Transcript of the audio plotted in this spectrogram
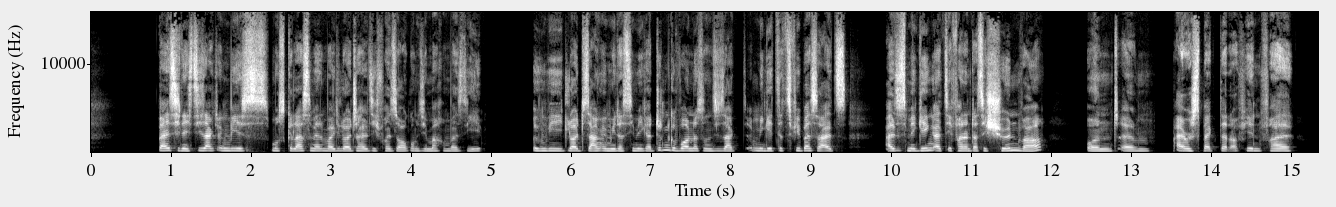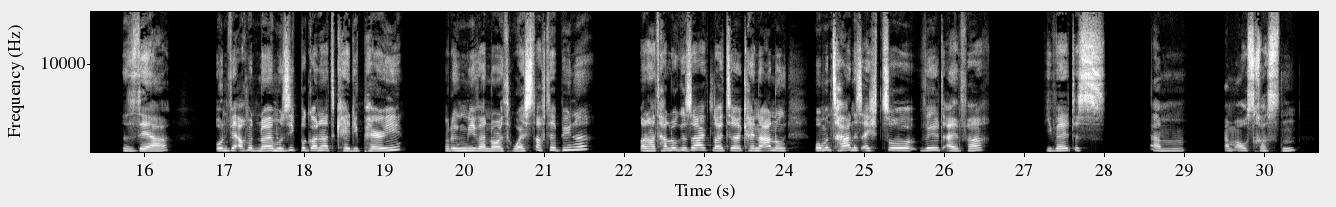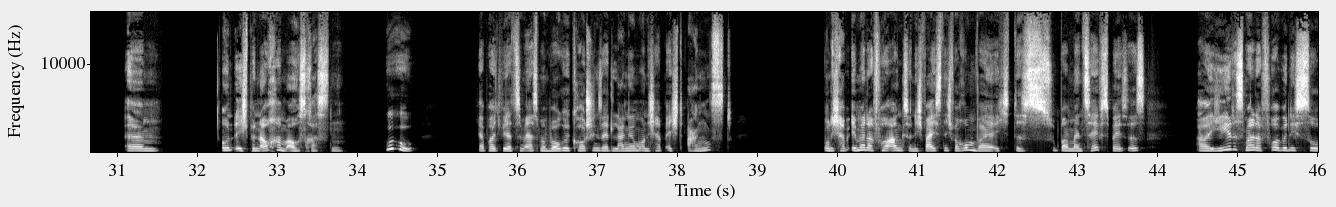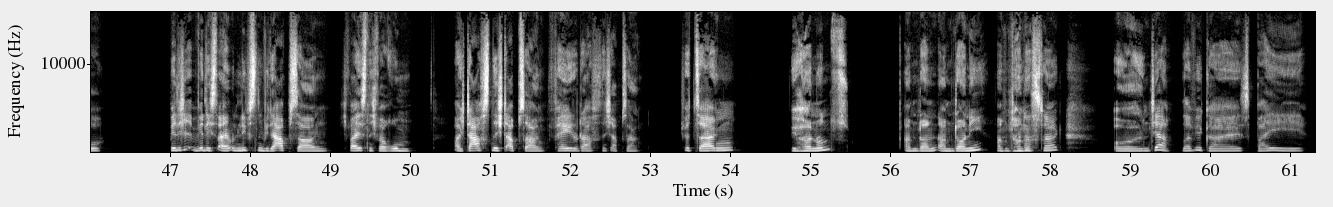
weiß ich nicht. Sie sagt irgendwie, es muss gelassen werden, weil die Leute halt sich voll Sorgen um sie machen, weil sie irgendwie, die Leute sagen irgendwie, dass sie mega dünn geworden ist und sie sagt, mir geht's jetzt viel besser als als es mir ging, als ihr fandet, dass ich schön war. Und ähm, I respect that auf jeden Fall sehr. Und wer auch mit neuer Musik begonnen hat, Katy Perry. Und irgendwie war Northwest auf der Bühne und hat Hallo gesagt. Leute, keine Ahnung, momentan ist echt so wild einfach. Die Welt ist am, am Ausrasten. Ähm, und ich bin auch am Ausrasten. Wuhu. Ich habe heute wieder zum ersten Mal Vocal Coaching seit langem und ich habe echt Angst, und ich habe immer davor Angst und ich weiß nicht warum, weil ich das super mein Safe Space ist. Aber jedes Mal davor bin ich so, will ich will es am liebsten wieder absagen. Ich weiß nicht warum. Aber ich darf es nicht absagen. Faye, du darfst es nicht absagen. Ich würde sagen, wir hören uns am, Don am Donny, am Donnerstag. Und ja, love you guys. Bye.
